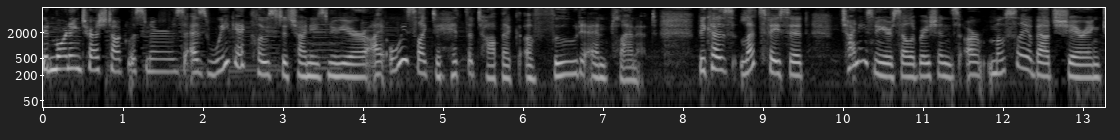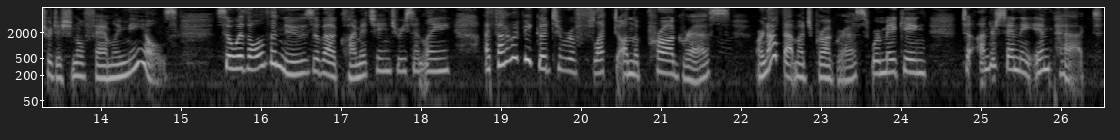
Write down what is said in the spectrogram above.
Good morning, Trash Talk listeners. As we get close to Chinese New Year, I always like to hit the topic of food and planet. Because let's face it, Chinese New Year celebrations are mostly about sharing traditional family meals. So with all the news about climate change recently, I thought it would be good to reflect on the progress, or not that much progress, we're making to understand the impact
